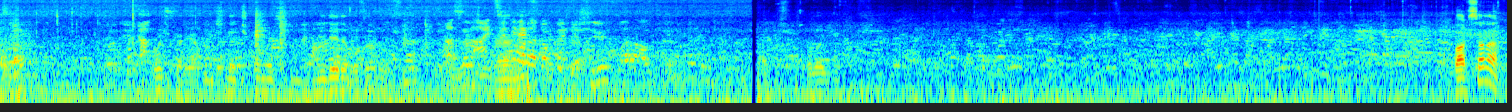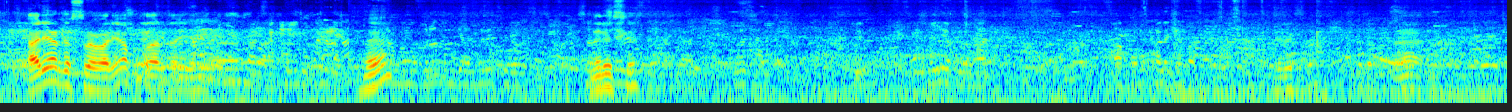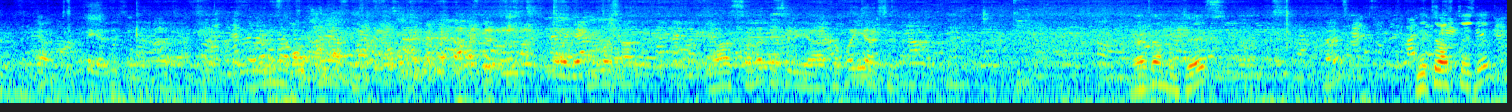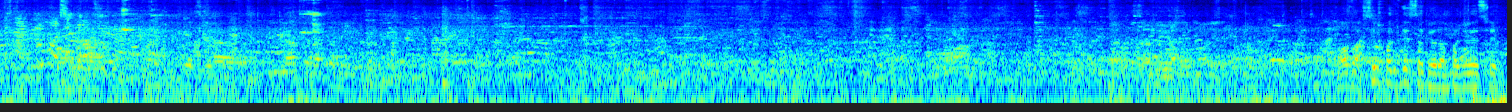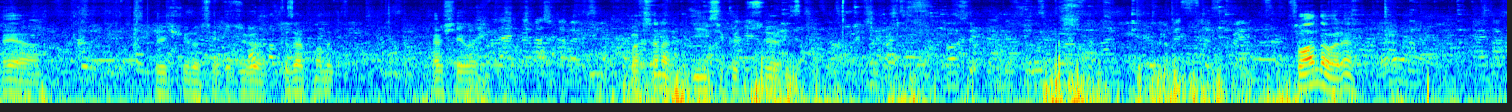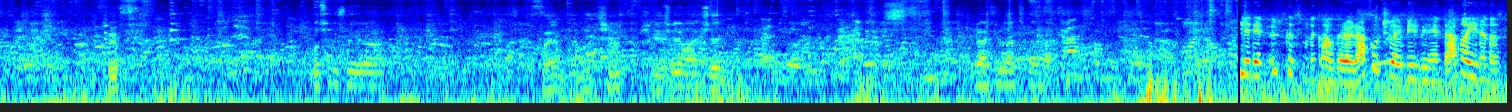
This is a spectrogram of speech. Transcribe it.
Boş ver ya. Bunun içine çıkamayız şimdi. Mideyi de bozar mı? Olabilir. Baksana. Her yerde sıra var ya buralarda yemek. Ne? Neresi? Neresi? He. Ya sanat eseri ya. Kafayı yersin. Nereden bulacağız? Ne taraftaydı? Al bak sırf patates satıyor adam. Patates şey. He ya. 5 euro, 8 euro, kızartmalık. Her şey var. Baksana iyisi kötüsü. Soğan da var ha. Tüf. Nasıl bir şey ya? Koyalım. Geçelim. Geçelim aynı Şey. Gel şuradan. Lerin üst kısmını kaldırarak uçları birbirinden ayırınız.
